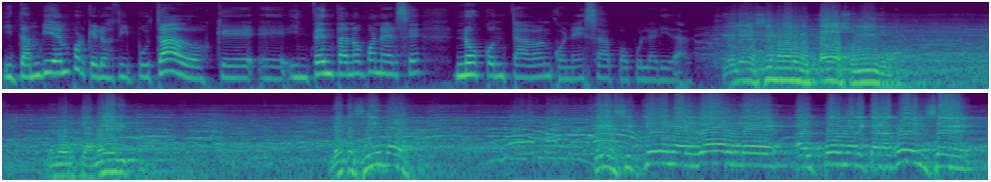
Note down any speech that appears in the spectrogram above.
y también porque los diputados que eh, intentan oponerse no contaban con esa popularidad. ¿Qué le decimos a los Estados Unidos de Norteamérica? Les decimos que si quieren ayudarle al pueblo nicaragüense,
